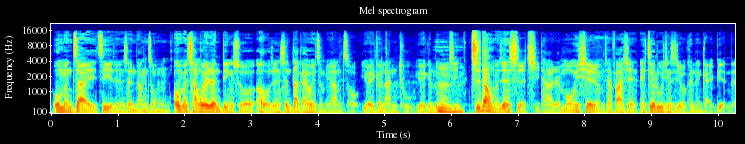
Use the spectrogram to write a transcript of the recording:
我们在自己的人生当中，我们常会认定说，呃，我人生大概会怎么样走，有一个蓝图，有一个路径。直到我们认识了其他人，某一些人，我们才发现，哎，这个路径是有可能改变的。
